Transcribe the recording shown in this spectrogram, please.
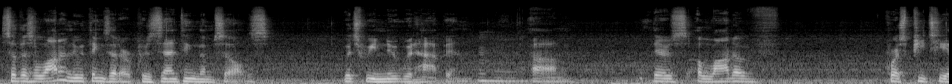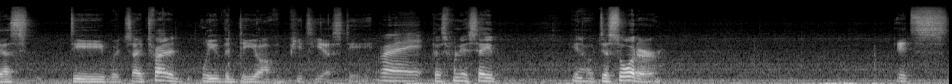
so there's a lot of new things that are presenting themselves which we knew would happen. Um, there's a lot of of course ptsd which i try to leave the d off of ptsd Right. because when you say, you know, disorder, it's,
